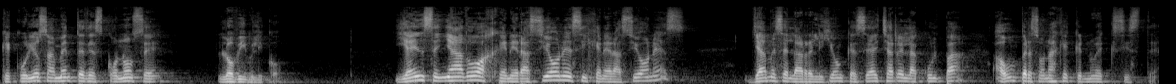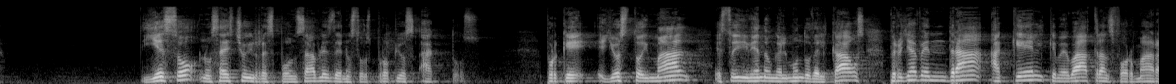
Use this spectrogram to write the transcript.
que curiosamente desconoce lo bíblico. Y ha enseñado a generaciones y generaciones, llámese la religión que sea, echarle la culpa a un personaje que no existe. Y eso nos ha hecho irresponsables de nuestros propios actos porque yo estoy mal, estoy viviendo en el mundo del caos, pero ya vendrá aquel que me va a transformar,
